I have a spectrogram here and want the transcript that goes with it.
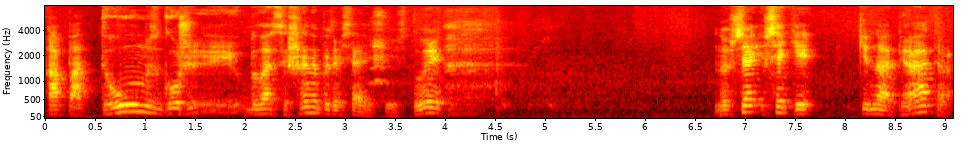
А потом с Гошей была совершенно потрясающая история. Но вся, всякий кинооператор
